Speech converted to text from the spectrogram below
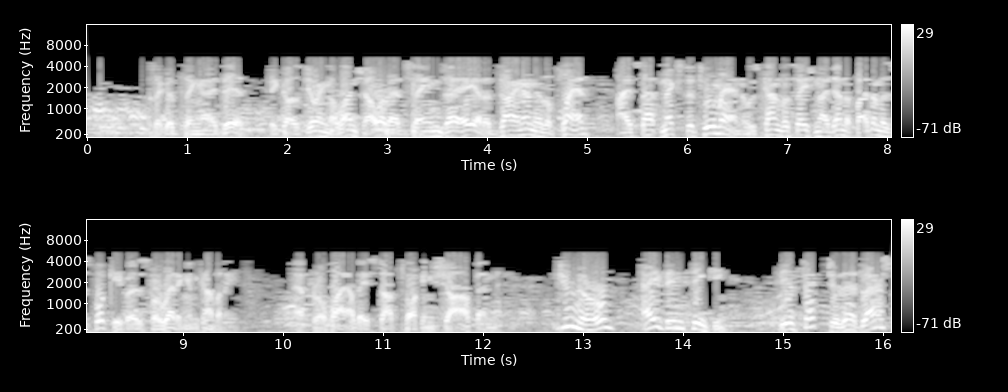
It was a good thing I did, because during the lunch hour that same day at a diner near the plant, I sat next to two men whose conversation identified them as bookkeepers for Redding and Company. After a while, they stopped talking shop and. do You know, I've been thinking. The effect of that last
